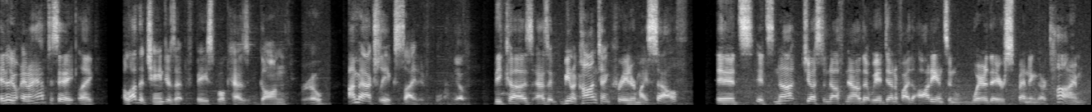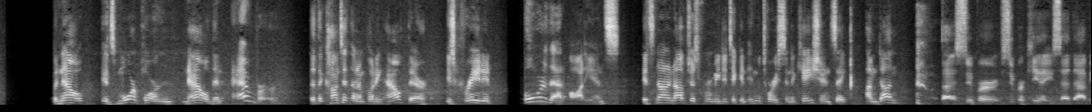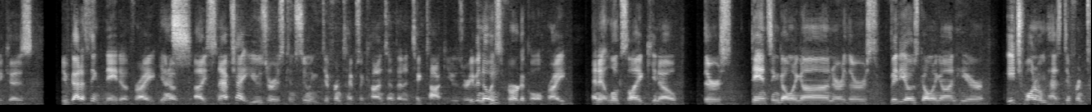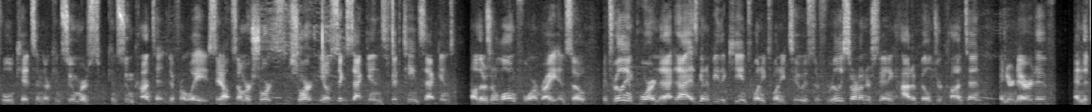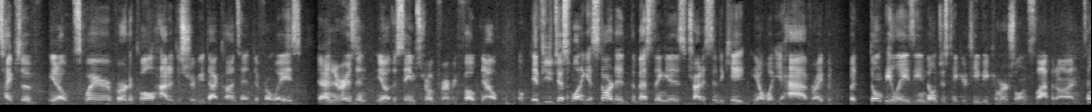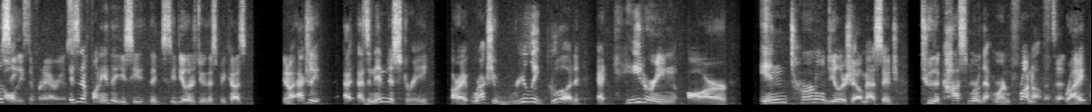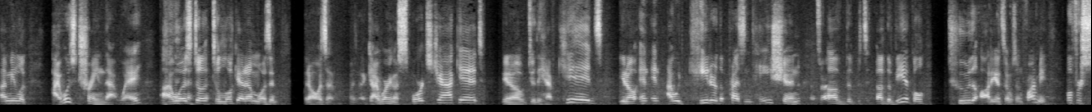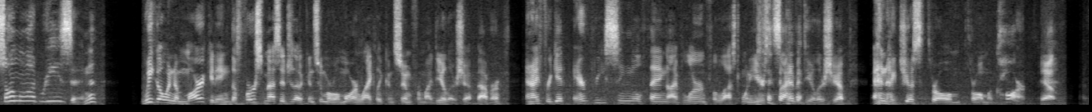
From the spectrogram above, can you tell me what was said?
And, and I have to say, like, a lot of the changes that Facebook has gone through, I'm actually excited for. Yep. Because as a, being a content creator myself, it's it's not just enough now that we identify the audience and where they're spending their time, but now it's more important now than ever that the content that I'm putting out there is created for that audience. It's not enough just for me to take an inventory syndication and say, I'm done. That is super super key that you said that because you've got to think native, right? Yes. You know, a Snapchat user is consuming different types of content than a TikTok user, even though Mhm. it's vertical, right? And it looks like you know there's dancing going on or there's videos going on here. each one of them has different toolkits and their consumers consume content in different ways. Yep. Some are short, short, you know, six seconds, 15 seconds. Others are long form, right? And so it's really important. That, that is going to be the key in 2022 is to really start understanding how to build your content and your narrative and the types of, you know, square, vertical, how to distribute that content in different ways. Yeah. And there isn't, you know, the same stroke for every folk. Now, if you just want to get started, the best thing is try to syndicate, you know, what you have, right? But but don't be lazy and don't just take your TV commercial and slap it on to Well, all see, these different areas. Isn't it funny that you see that you see dealers do this because, you know, actually as an industry, all right, we're actually really good at catering our internal dealership Yep. message to the customer that we're in front of. That's it. Right? I mean, look, I was trained that way. I was to, to look at them. Was it, you know, was it, a guy wearing a sports jacket? You know, do they have kids? You know, and, and I would cater the presentation right. of the of the vehicle to the audience that was in front of me. But for some odd reason, we go into marketing, the first message that a consumer will more than likely consume from my dealership ever, and I forget every single thing I've learned for the last 20 years inside of a dealership, and I just throw them throw them a car. yeah.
